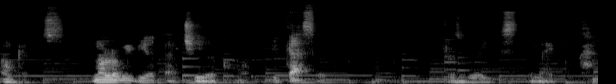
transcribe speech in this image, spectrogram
aunque no lo vivió tan chido como Picasso y los güeyes de la época.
